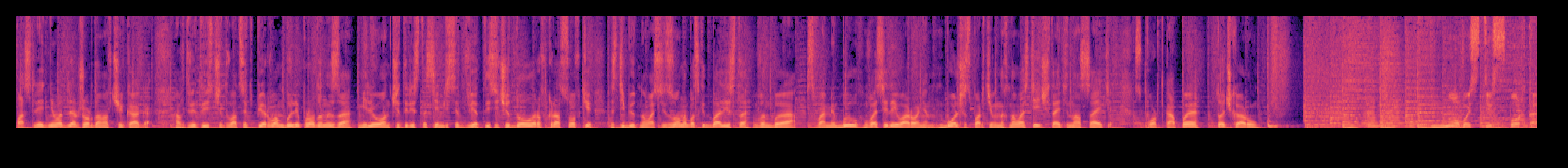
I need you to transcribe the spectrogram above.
последнего для Джордана в Чикаго. А в 2021 были проданы за миллион 472 тысячи долларов кроссовки с дебютного сезона баскетболиста в НБА. С вами был Василий Воронин. Больше спортивных новостей читайте на сайте sportkp.ru Новости спорта.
